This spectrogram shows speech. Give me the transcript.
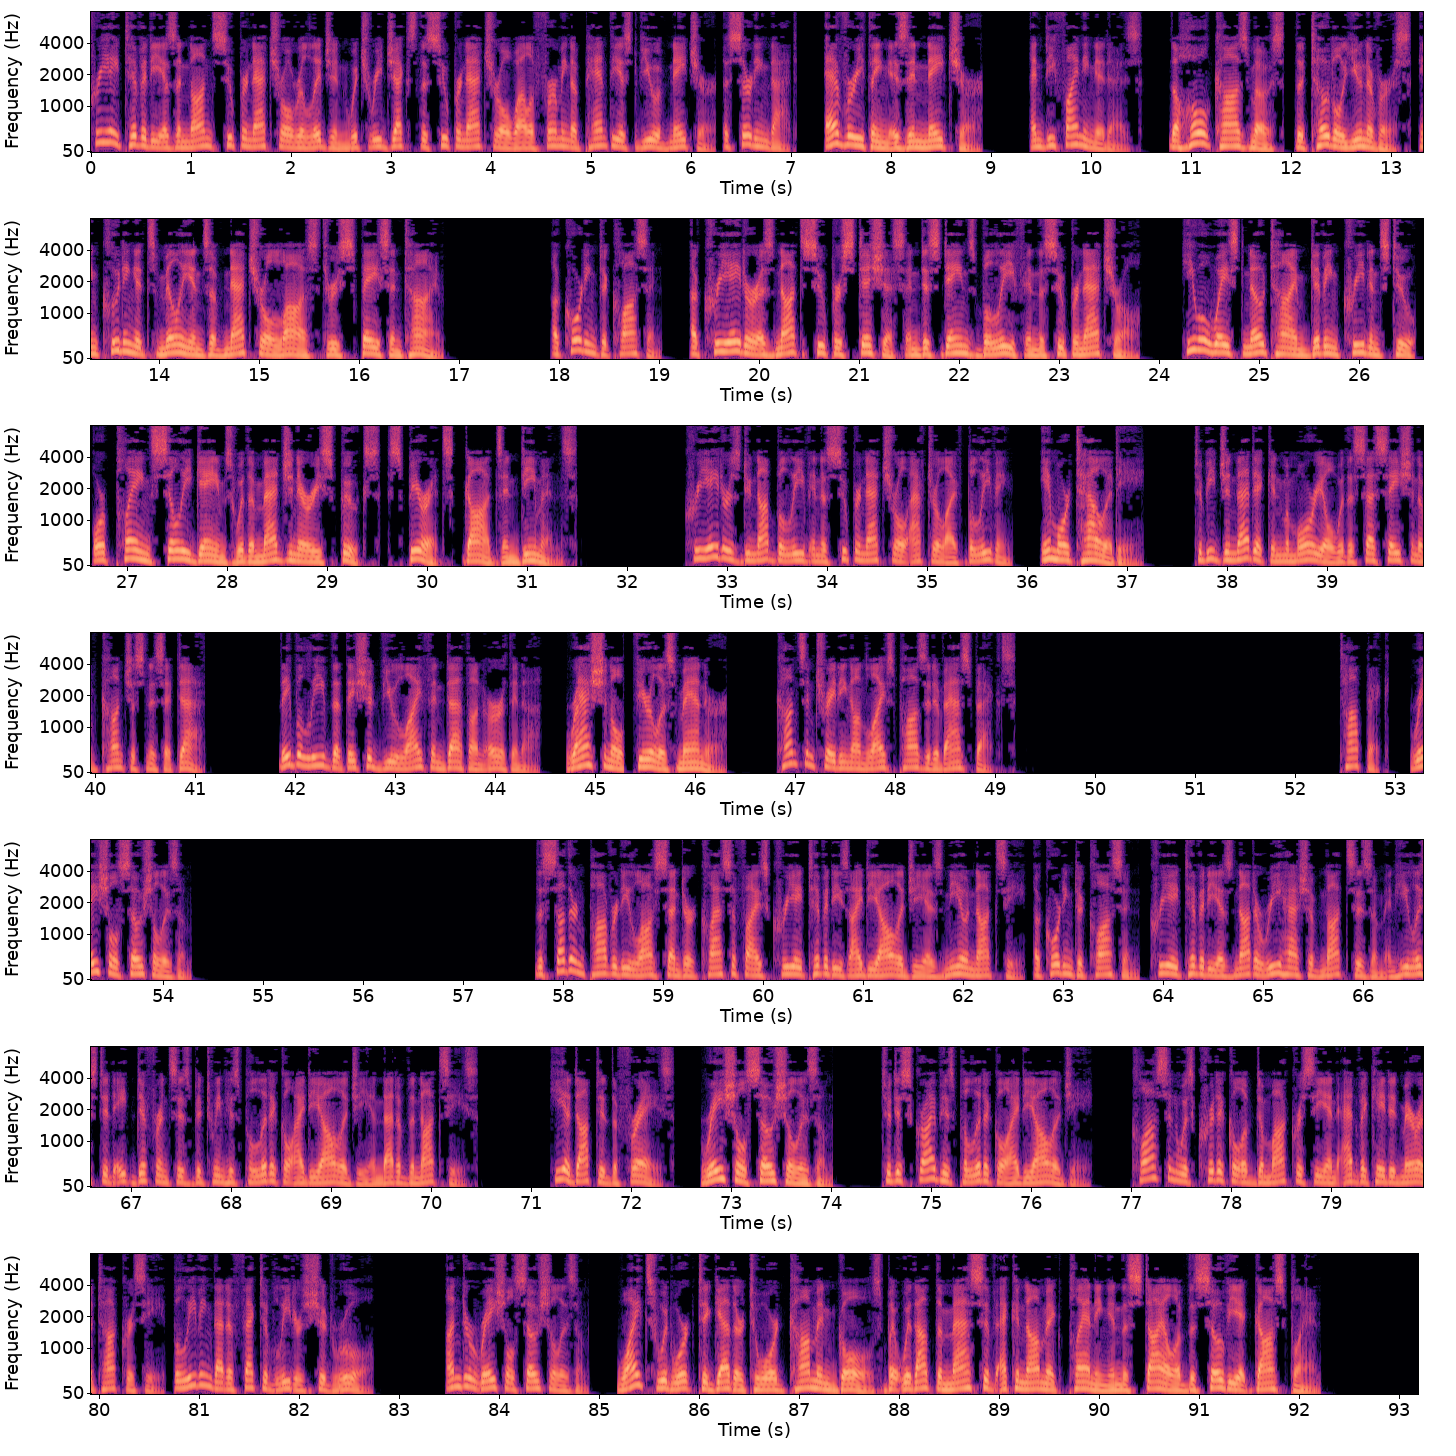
Creativity is a non-supernatural religion which rejects the supernatural while affirming a pantheist view of nature, asserting that, "...everything is in nature", and defining it as, "...the whole cosmos, the total universe, including its millions of natural laws through space and time." According to Klassen, "...a creator is not superstitious and disdains belief in the supernatural." He will waste no time giving credence to, or playing silly games with imaginary spooks, spirits, gods and demons." Creators do not believe in a supernatural afterlife believing «immortality» to be genetic and memorial with a cessation of consciousness at death. They believe that they should view life and death on earth in a rational, fearless manner, concentrating on life's positive aspects. Racial socialism The Southern Poverty Law Center classifies creativity's ideology as neo-Nazi. According to Klassen, creativity is not a rehash of Nazism and he listed eight differences between his political ideology and that of the Nazis. He adopted the phrase, racial socialism, to describe his political ideology. Klassen was critical of democracy and advocated meritocracy, believing that effective leaders should rule. Under racial socialism, Whites would work together toward common goals but without the massive economic planning in the style of the Soviet Gosplan.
